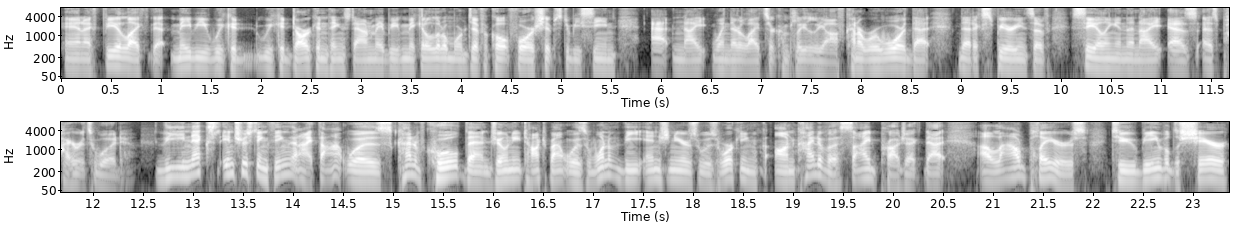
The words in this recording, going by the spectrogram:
And I feel like that maybe we could we could darken things down, maybe make it a little more difficult for ships to be seen at night when their lights are completely off. Kind of reward that that experience of sailing in the night as as pirates would. The next interesting thing that I thought was kind of cool that Joe Neate talked about was one of the engineers was working on kind of a side project that allowed players to be able to share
